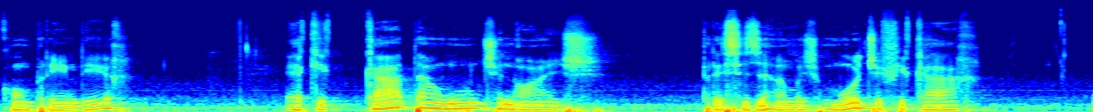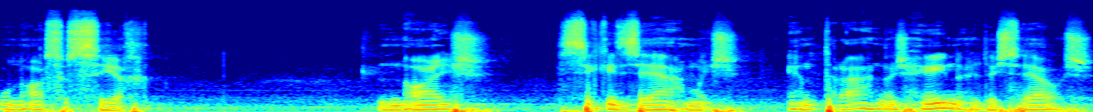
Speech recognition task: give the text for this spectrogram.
compreender é que cada um de nós precisamos modificar o nosso ser. Nós, se quisermos entrar nos reinos dos céus,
